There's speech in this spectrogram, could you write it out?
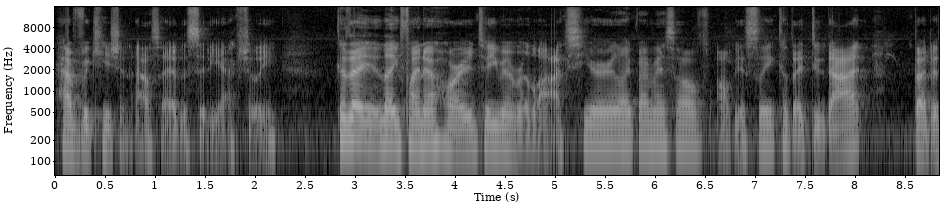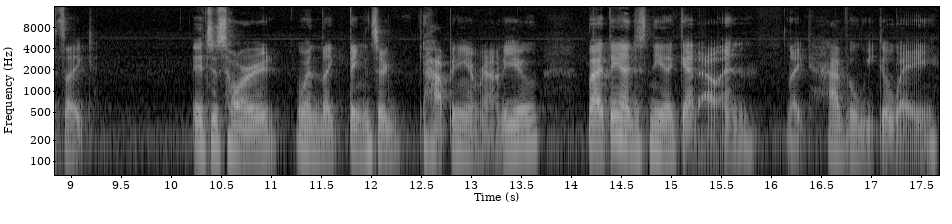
have vacation outside of the city actually. Cuz I like find it hard to even relax here like by myself obviously cuz I do that, but it's like it's just hard when like things are happening around you. But I think I just need to get out and like have a week away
